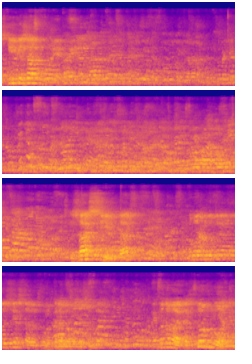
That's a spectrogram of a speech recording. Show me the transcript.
Скільки за? За сім, так? Проти утрималися, я ставив, що треба голосувати. Ну давайте, хто проти?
